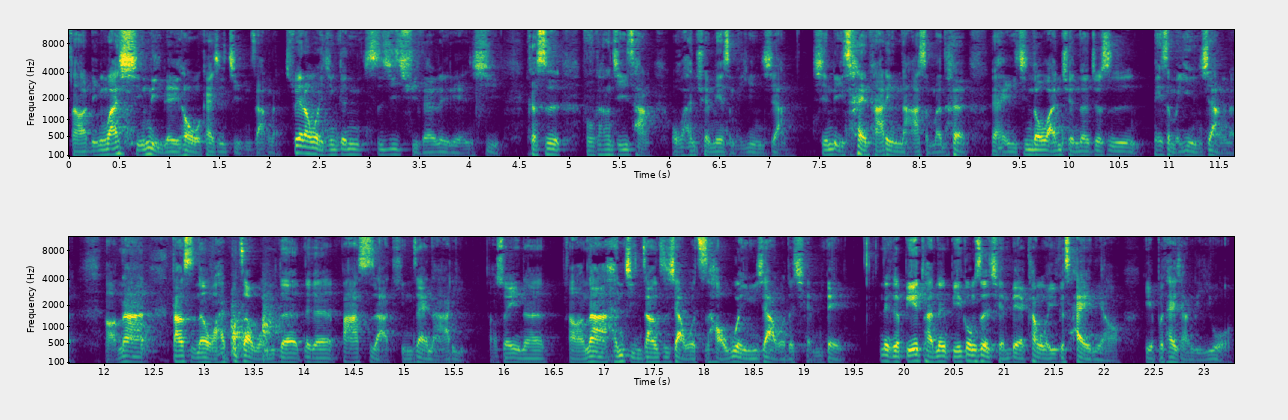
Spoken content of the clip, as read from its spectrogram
啊，领完行李了以后，我开始紧张了。虽然我已经跟司机取得了联系，可是福冈机场我完全没什么印象，行李在哪里拿什么的，哎，已经都完全的就是没什么印象了。好，那当时呢，我还不知道我们的那个巴士啊停在哪里啊，所以呢，啊，那很紧张之下，我只好问一下我的前辈。那个别团、的别公司的前辈看我一个菜鸟，也不太想理我。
